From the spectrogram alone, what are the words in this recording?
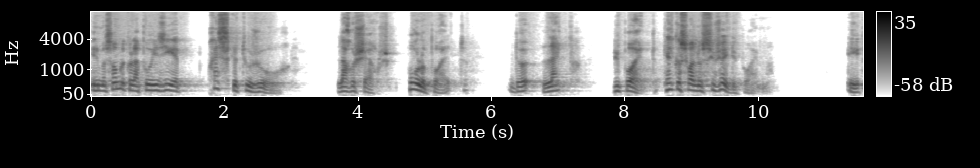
il me semble que la poésie est presque toujours la recherche pour le poète de l'être du poète, quel que soit le sujet du poème. Et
